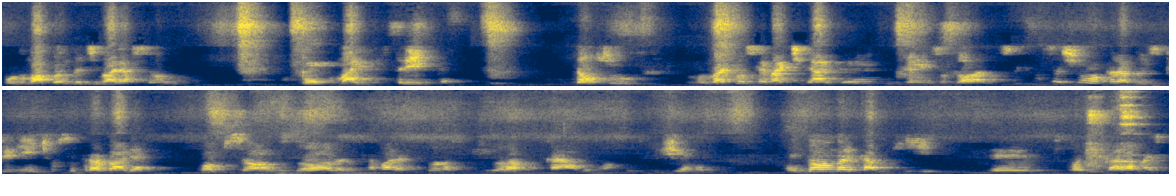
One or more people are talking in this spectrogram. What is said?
ou numa banda de variação um pouco mais estreita. Então, se, não é que você vai tirar ganhos, ganhos do dólar. Se você é um operador experiente, você trabalha com a opção do dólar, trabalha com o dólar futuro alavancado, alguma coisa do gênero. Então, é um mercado que é, pode encarar mais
